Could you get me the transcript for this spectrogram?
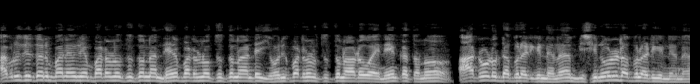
అభివృద్ధితో పని నేను బటన్ ఒత్తుతున్నా నేను బటన్ ఒత్తుతున్నా అంటే ఎవరికి బటన్ ఒత్తుతున్నాడు ఆయన ఏం కథను? ఆటోడు డబ్బులు అడిగిండేనా? మిషనోడు డబ్బులు అడిగిండేనా?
